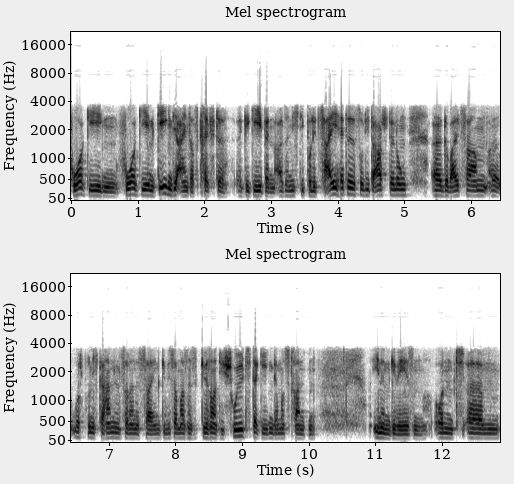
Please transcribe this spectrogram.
Vorgehen, Vorgehen gegen die Einsatzkräfte äh, gegeben. Also nicht die Polizei hätte so die Darstellung äh, gewaltsam äh, ursprünglich gehandelt, sondern es sei gewissermaßen, gewissermaßen die Schuld der Gegendemonstranten innen gewesen. Und ähm,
